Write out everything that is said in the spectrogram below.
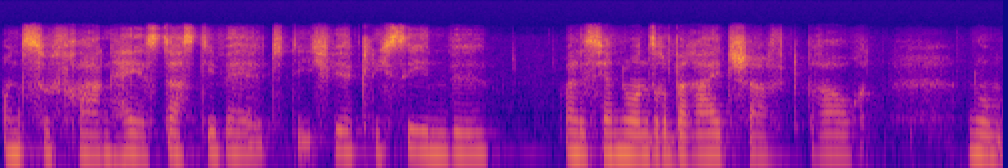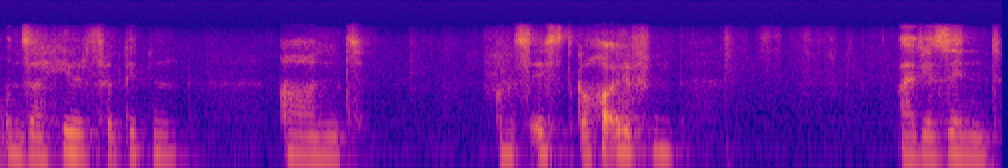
und zu fragen, hey, ist das die Welt, die ich wirklich sehen will? Weil es ja nur unsere Bereitschaft braucht, nur um unsere Hilfe bitten. Und uns ist geholfen, weil wir sind,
